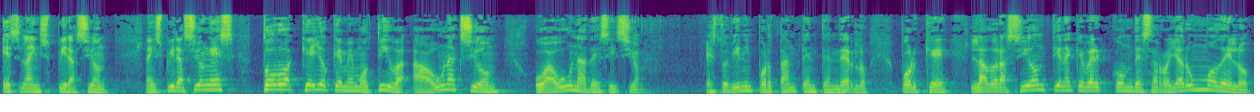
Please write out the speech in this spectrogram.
es la inspiración. La inspiración es todo aquello que me motiva a una acción o a una decisión. Esto es bien importante entenderlo, porque la adoración tiene que ver con desarrollar un modelo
